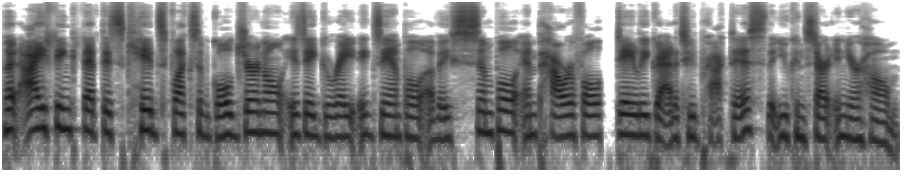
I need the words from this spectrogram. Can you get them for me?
but I think that this Kids flecks of Gold journal is a great example of a simple and powerful daily gratitude practice that you can start in your home.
